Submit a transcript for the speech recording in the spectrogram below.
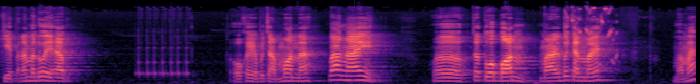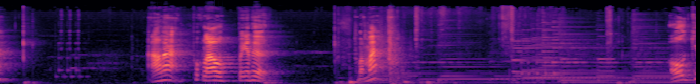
เก็บอันนั้นมาด้วยครับ โอเคไปจับม่อนนะ ว่าไง เออเจ้าตัวบอลมาด้วยกันไหมมามะเอาละพวกเราไปกันเถอะมามะโอเค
